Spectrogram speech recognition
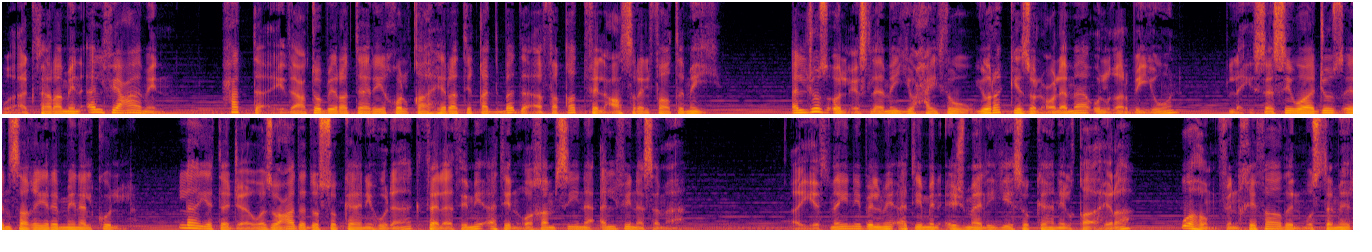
وأكثر من ألف عام حتى إذا اعتبر تاريخ القاهرة قد بدأ فقط في العصر الفاطمي. الجزء الإسلامي حيث يركز العلماء الغربيون ليس سوى جزء صغير من الكل. لا يتجاوز عدد السكان هناك 350 ألف نسمة. أي 2% من إجمالي سكان القاهرة وهم في انخفاض مستمر.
